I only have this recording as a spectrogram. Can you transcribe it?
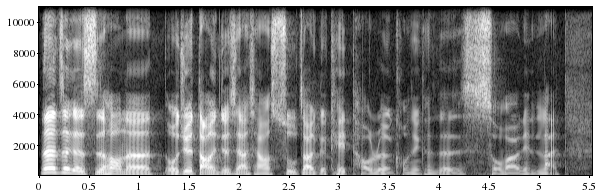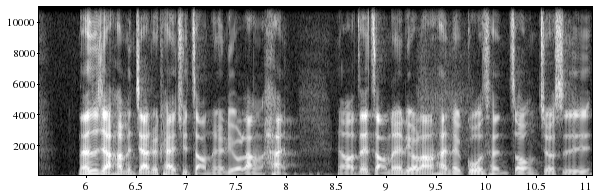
那这个时候呢，我觉得导演就是要想要塑造一个可以讨论的空间，可是这手法有点烂。男主角他们家就开始去找那个流浪汉，然后在找那个流浪汉的过程中，就是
